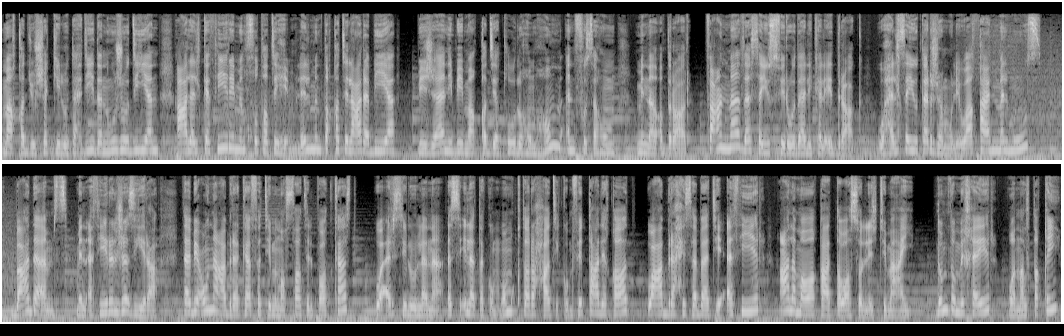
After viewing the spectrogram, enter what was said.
ما قد يشكل تهديدا وجوديا على الكثير من خططهم للمنطقة العربية بجانب ما قد يطولهم هم أنفسهم من الأضرار فعن ماذا سيسفر ذلك الإدراك؟ وهل سيترجم لواقع ملموس؟ بعد أمس من أثير الجزيرة تابعونا عبر كافة منصات البودكاست وأرسلوا لنا أسئلتكم ومقترحاتكم في التعليقات وعبر حسابات أثير على مواقع التواصل الاجتماعي. دمتم بخير ونلتقي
